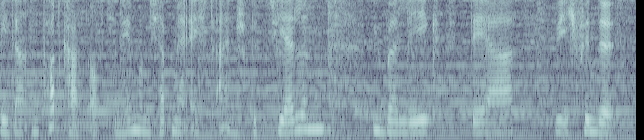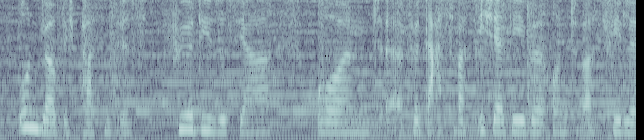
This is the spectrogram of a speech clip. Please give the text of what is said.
wieder einen Podcast aufzunehmen und ich habe mir echt einen speziellen überlegt, der, wie ich finde, unglaublich passend ist für dieses Jahr und äh, für das, was ich erlebe und was viele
